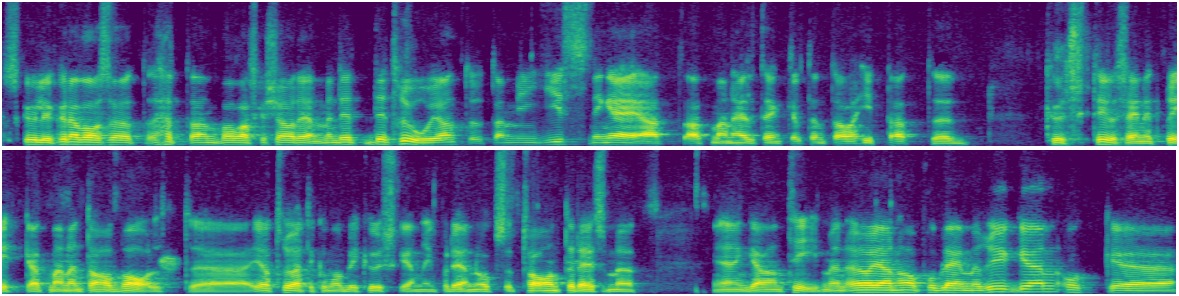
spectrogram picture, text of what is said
skulle kunna vara så att, att han bara ska köra den, men det, det, tror jag inte. Utan min gissning är att, att man helt enkelt inte har hittat eh, kusk till Zenit Brick. Att man inte har valt. Eh, jag tror att det kommer att bli kuskändring på den också. Ta inte det som ett, en garanti. Men Örjan har problem med ryggen och eh,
